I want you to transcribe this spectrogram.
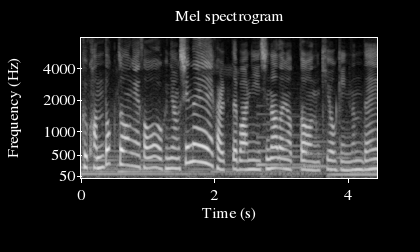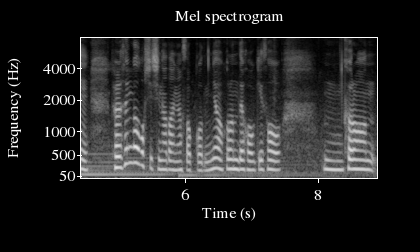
그 관덕정에서 그냥 시내에 갈 때 많이 지나다녔던 기억이 있는데 별 생각 없이 지나다녔었거든요. 그런데 거기서 음, 그런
